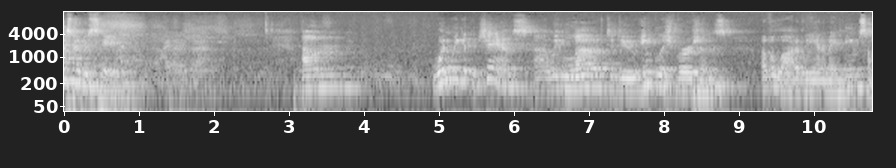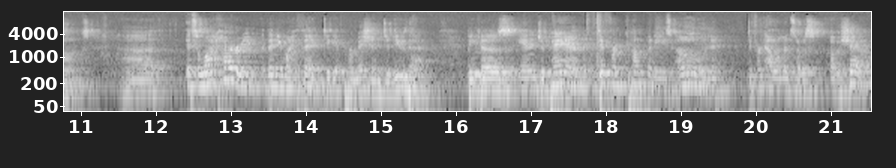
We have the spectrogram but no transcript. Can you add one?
as I was saying, um, when we get the chance, uh, we love to do English versions of a lot of the anime theme songs. Uh, it's a lot harder than you might think to get permission to do that because in Japan, different companies own different elements of a, of a show.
